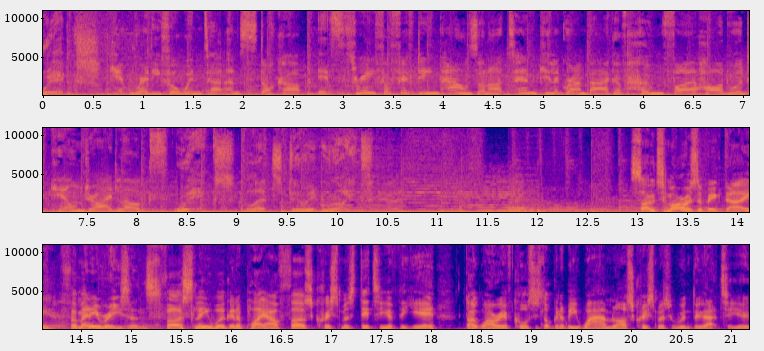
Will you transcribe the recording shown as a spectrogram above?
Wickes. Get ready for winter and stock up. It's three for £15 on our 10 kilogram bag of home fire hardwood kiln dried logs. Wickes, let's do it right. So, tomorrow's a big day for many reasons. Firstly, we're going to play our first Christmas ditty of the year. Don't worry, of course, it's not going to be Wham last Christmas. We wouldn't do that to you.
